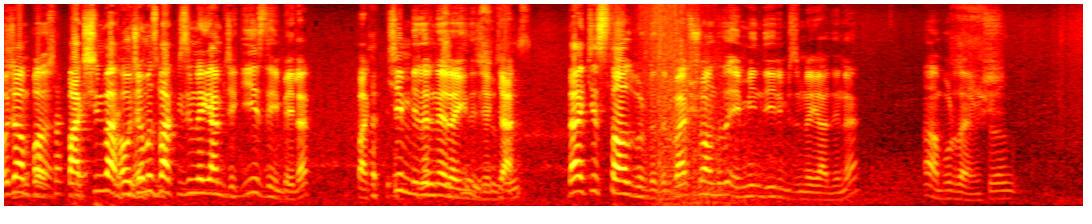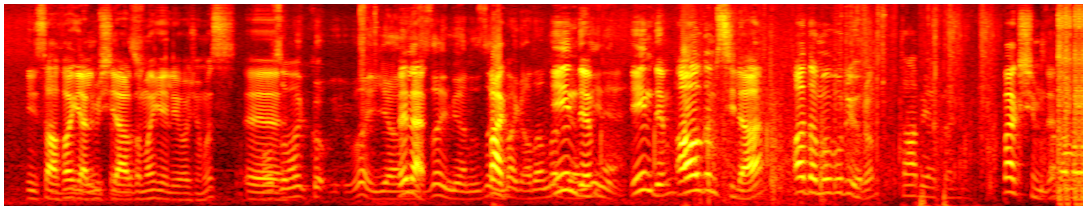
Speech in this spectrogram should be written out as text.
Hocam ba- bak şimdi bak hocamız bak bizimle gelmeyecek. İyi izleyin beyler. Bak kim bilir nereye gidecek ya. Belki Stalber'dadır. Ben şu anda da emin değilim bizimle geldiğine. Ha buradaymış. Şu an İnsafa gelmiş yardıma geliyor hocamız. Ee, o zaman vay yanınızdayım yanınızdayım. bak, Bak, adamlar geldi indim, yine. indim, aldım silahı, adamı vuruyorum. Tabii efendim. Bak şimdi. Tamam.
